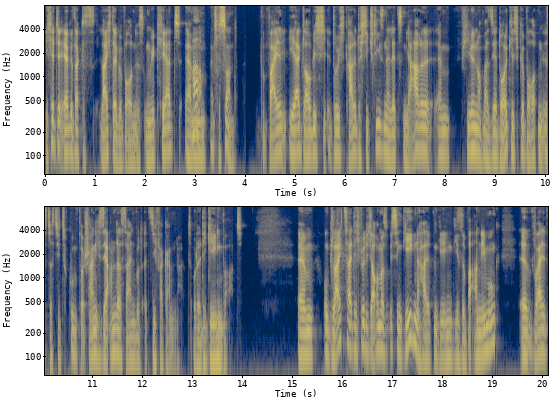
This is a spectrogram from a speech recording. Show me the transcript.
ich hätte eher gesagt, dass es leichter geworden ist. Umgekehrt. Ähm, ah, interessant weil er, glaube ich, durch gerade durch die Krisen der letzten Jahre ähm, vielen nochmal sehr deutlich geworden ist, dass die Zukunft wahrscheinlich sehr anders sein wird als die Vergangenheit oder die Gegenwart. Ähm, und gleichzeitig würde ich auch immer so ein bisschen gegenhalten gegen diese Wahrnehmung, äh, weil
